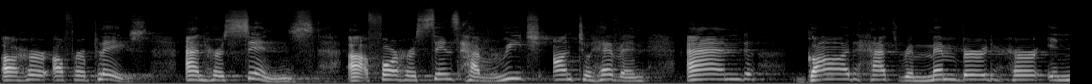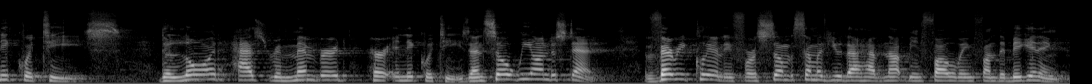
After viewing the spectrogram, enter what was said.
uh, her of her plagues and her sins, uh, for her sins have reached unto heaven, and God hath remembered her iniquities. The Lord has remembered her iniquities. And so we understand very clearly for some, some of you that have not been following from the beginning.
